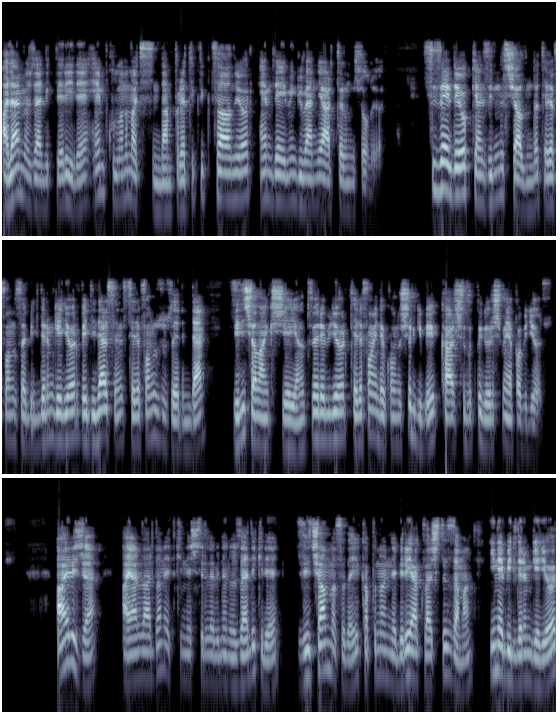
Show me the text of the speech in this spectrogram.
alarm özellikleriyle hem kullanım açısından pratiklik sağlıyor hem de evin güvenliği artırılmış oluyor. Siz evde yokken ziliniz çaldığında telefonunuza bildirim geliyor ve dilerseniz telefonunuz üzerinden zili çalan kişiye yanıt verebiliyor, telefon ile konuşur gibi karşılıklı görüşme yapabiliyorsunuz. Ayrıca ayarlardan etkinleştirilebilen özellik ile zil çalmasa dahi kapının önüne biri yaklaştığı zaman yine bildirim geliyor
